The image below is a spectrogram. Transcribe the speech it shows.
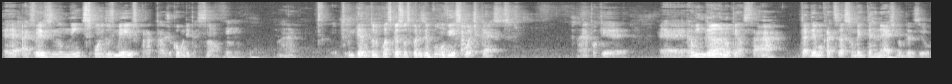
É, às vezes não nem dispõe dos meios para trás de comunicação. Uhum. Né? Eu fico me perguntando quantas pessoas, por exemplo, vão ouvir esse podcast. Né? Porque é, é um engano pensar da democratização da internet no Brasil.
